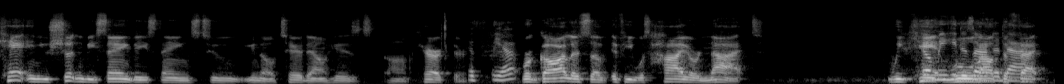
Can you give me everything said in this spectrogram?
can't and you shouldn't be saying these things to you know tear down his um, character. yeah. Regardless of if he was high or not, we can't rule out the die. fact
